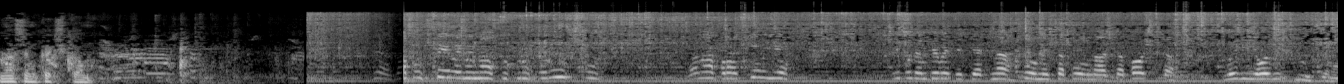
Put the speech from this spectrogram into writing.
нашим качкам. Запустили ми нашу крупорушку, вона працює. І будемо дивитися, як наповниться повна ця бочка, ми його відключимо.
